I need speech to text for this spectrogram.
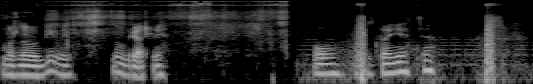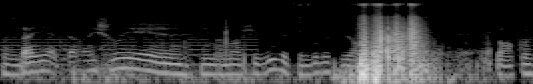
Можливо, білий, ну вряд ли. О, здається. Здається, знайшли. І на нашій вулиці буде свято. Також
